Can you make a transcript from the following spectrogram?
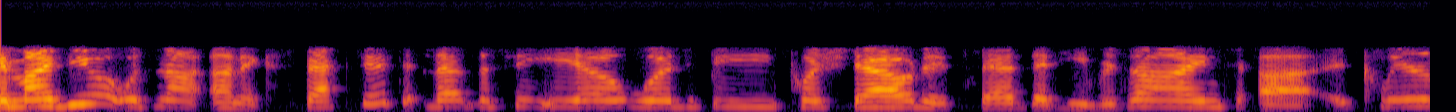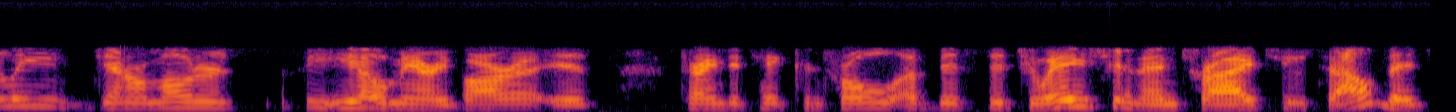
in my view, it was not unexpected that the CEO would be pushed out. It said that he resigned. Uh, clearly, General Motors CEO Mary Barra is trying to take control of this situation and try to salvage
